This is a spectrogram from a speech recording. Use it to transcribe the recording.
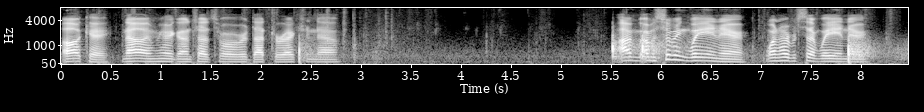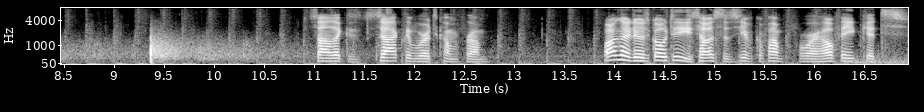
Okay, now I'm hearing gunshots over that direction now. I'm, I'm assuming way in there. 100% way in there. Sounds like exactly where it's coming from. What I'm gonna do is go to these houses, and see if I can find more health aid kits.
